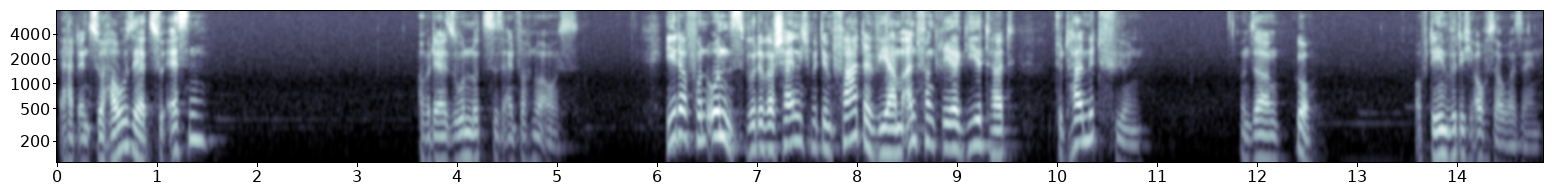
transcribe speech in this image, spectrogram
er hat ein Zuhause, er hat zu essen, aber der Sohn nutzt es einfach nur aus. Jeder von uns würde wahrscheinlich mit dem Vater, wie er am Anfang reagiert hat, total mitfühlen und sagen, ja, auf den würde ich auch sauer sein.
